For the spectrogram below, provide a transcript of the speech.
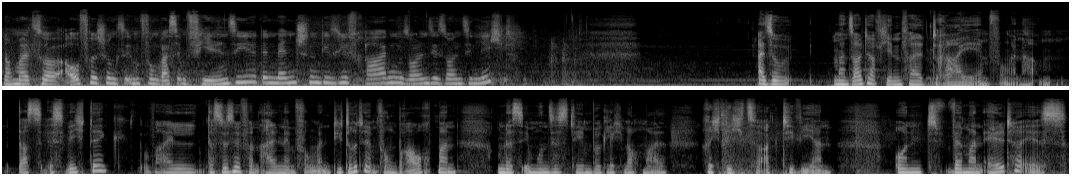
nochmal zur Auffrischungsimpfung. Was empfehlen Sie den Menschen, die Sie fragen? Sollen sie, sollen sie nicht? Also man sollte auf jeden Fall drei Impfungen haben. Das ist wichtig, weil das wissen wir von allen Impfungen. Die dritte Impfung braucht man, um das Immunsystem wirklich nochmal richtig zu aktivieren. Und wenn man älter ist,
